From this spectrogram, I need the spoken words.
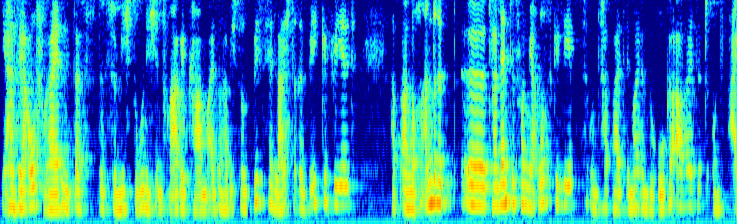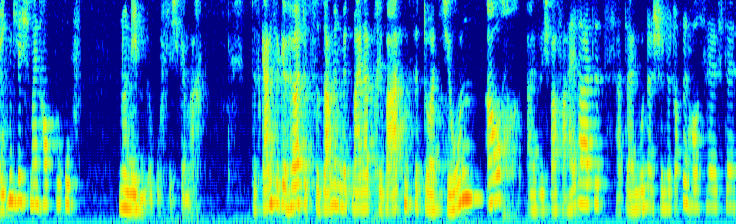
ja, sehr aufreibend, dass das für mich so nicht in Frage kam. Also habe ich so ein bisschen leichteren Weg gewählt, habe auch noch andere äh, Talente von mir ausgelebt und habe halt immer im Büro gearbeitet und eigentlich mein Hauptberuf nur nebenberuflich gemacht. Das Ganze gehörte zusammen mit meiner privaten Situation auch. Also ich war verheiratet, hatte eine wunderschöne Doppelhaushälfte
